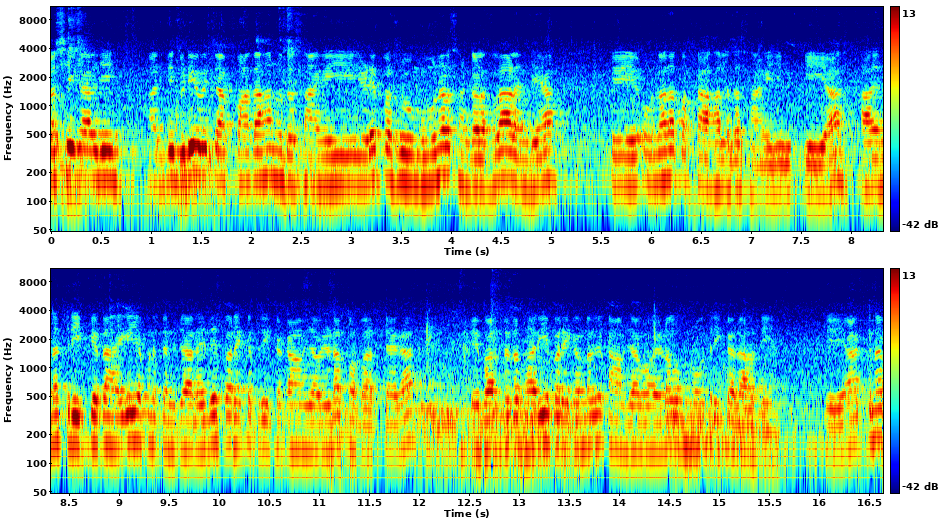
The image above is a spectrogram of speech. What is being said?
ਸਤਿ ਸ਼੍ਰੀ ਅਕਾਲ ਜੀ। ਅੱਜ ਦੀ ਵੀਡੀਓ ਵਿੱਚ ਆਪਾਂ ਤੁਹਾਨੂੰ ਦੱਸਾਂਗੇ ਜੀ ਜਿਹੜੇ ਪਸ਼ੂ ਮੂੰਹ ਨਾਲ ਸੰਗਲ ਖਲਾ ਲੈਂਦੇ ਆ ਤੇ ਉਹਨਾਂ ਦਾ ਪੱਕਾ ਹੱਲ ਦੱਸਾਂਗੇ ਜੀ ਵੀ ਕੀ ਆ। ਆ ਇਹਨਾਂ ਤਰੀਕੇ ਤਾਂ ਹੈਗੇ ਜੀ ਆਪਣੇ ਤਿੰਨ ਚਾਰ ਇਹਦੇ, ਪਰ ਇੱਕ ਤਰੀਕਾ ਕਾਮਯਾਬ ਜਿਹੜਾ ਆਪਾਂ ਵਰਤਿਆ ਹੈਗਾ। ਤੇ ਵਰਤੇ ਤਾਂ ਸਾਰੀ ਪਰ ਇੱਕ ਉਹਨਾਂ ਦੇ ਕਾਮਯਾਬ ਆ ਜਿਹੜਾ ਉਹਨੂੰ ਉਹ ਤਰੀਕਾ ਦੱਸਦੇ ਆ। ਤੇ ਆ ਇੱਕ ਨਾ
